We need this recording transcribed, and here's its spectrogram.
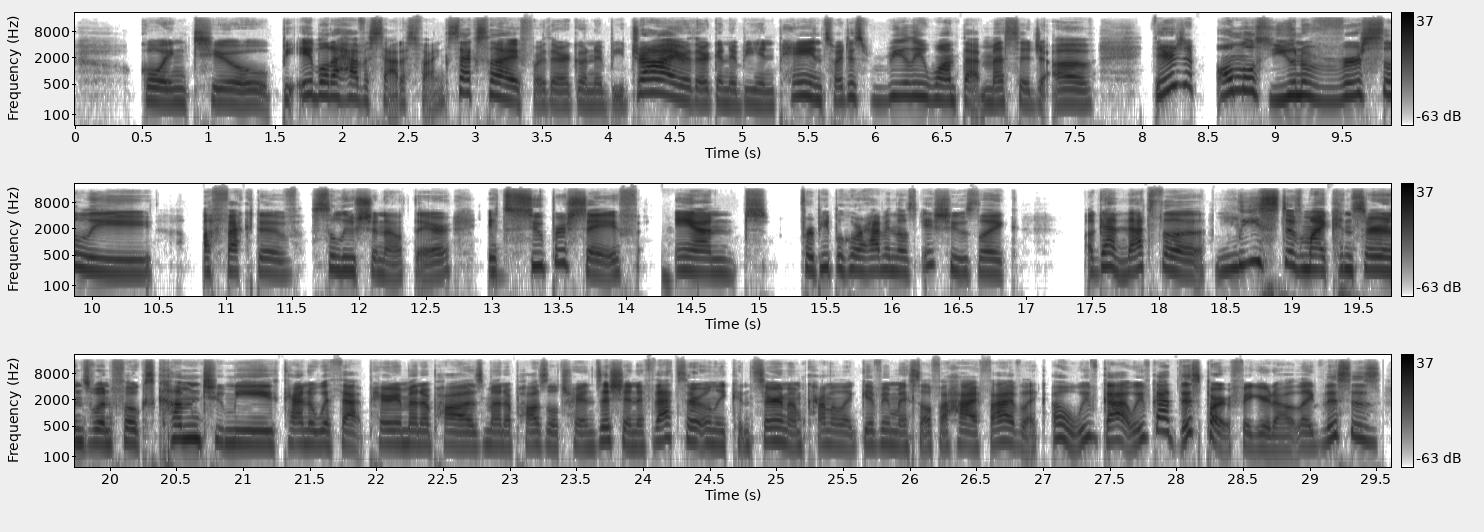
going to be able to have a satisfying sex life or they're going to be dry or they're going to be in pain. So I just really want that message of there's a almost universally effective solution out there. It's super safe and for people who are having those issues like again, that's the least of my concerns when folks come to me kind of with that perimenopause, menopausal transition. If that's their only concern, I'm kind of like giving myself a high five, like, oh, we've got we've got this part figured out. Like this is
